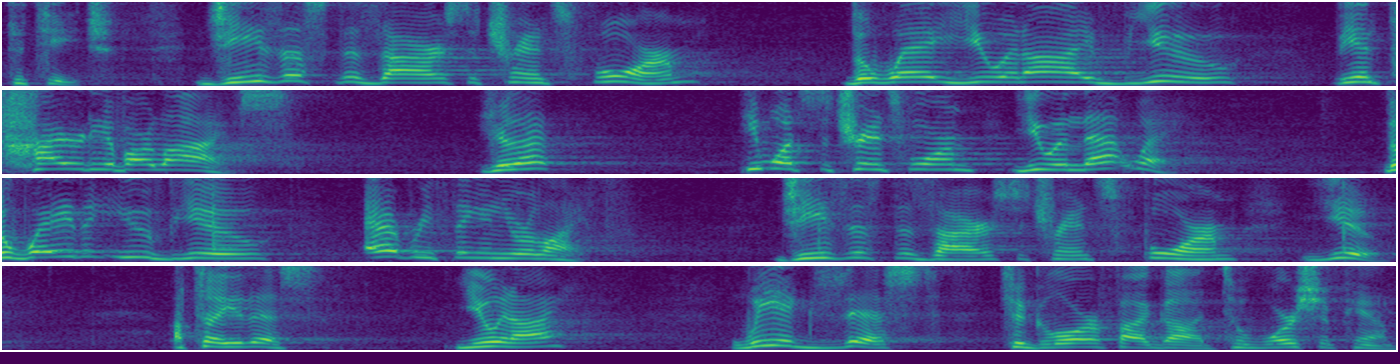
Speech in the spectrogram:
to teach. Jesus desires to transform the way you and I view the entirety of our lives. You hear that? He wants to transform you in that way. The way that you view everything in your life. Jesus desires to transform you. I'll tell you this you and I, we exist to glorify God, to worship Him.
